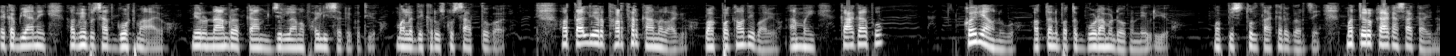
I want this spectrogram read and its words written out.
एका बिहानै अग्निप्रसाद गोठमा आयो। मेरो नाम र काम जिल्लामा फैलिसकेको थियो। मलाई देखेर उसको सातो गयो। हत्तालिएर थरथर काम्न लाग्यो। भकपकाउँदै भन्यो आम्मै काका पो कहिले आउनुभयो? हत्तनपत्त गोडामा ढोक्न नेउरियो म पिस्तोल ताकेर गर्छेँ म तेरो काका साका होइन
